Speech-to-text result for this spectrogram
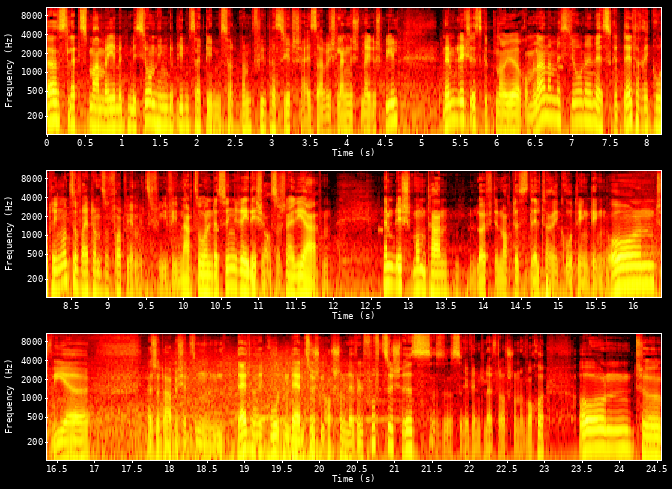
das letzte Mal haben wir hier mit Missionen hängen geblieben. Seitdem ist verdammt viel passiert. Scheiße, habe ich lange nicht mehr gespielt. Nämlich, es gibt neue Romulaner-Missionen, es gibt Delta-Recruiting und so weiter und so fort. Wir haben jetzt viel, viel nachzuholen, deswegen rede ich auch so schnell hier. Nämlich momentan läuft ja noch das Delta-Recruiting-Ding. Und wir... Also da habe ich jetzt einen Delta-Rekruten, der inzwischen auch schon Level 50 ist. Also das Event läuft auch schon eine Woche. Und äh,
